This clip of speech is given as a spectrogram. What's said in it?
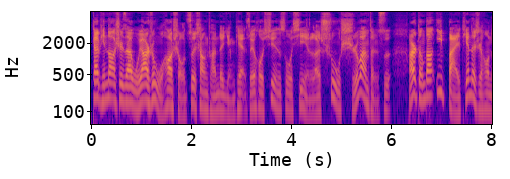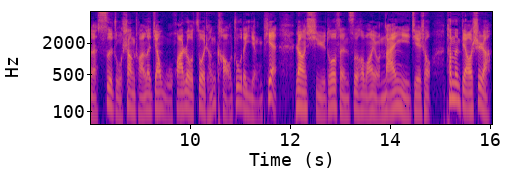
该频道是在五月二十五号首次上传的影片，随后迅速吸引了数十万粉丝。而等到一百天的时候呢，四主上传了将五花肉做成烤猪的影片，让许多粉丝和网友难以接受。他们表示啊，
